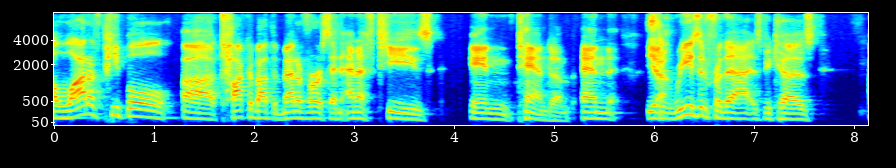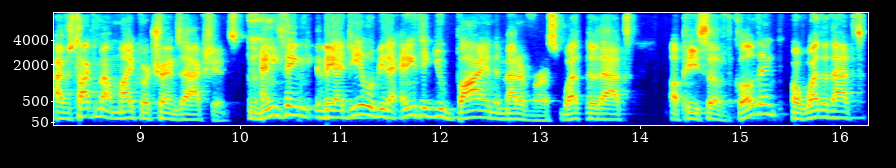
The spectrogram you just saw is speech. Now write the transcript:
a lot of people uh, talk about the metaverse and NFTs in tandem. And Yeah, the reason for that is because I was talking about microtransactions. Mhm. Anything, the idea would be that anything you buy in the metaverse, whether that's a piece of clothing or whether that's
